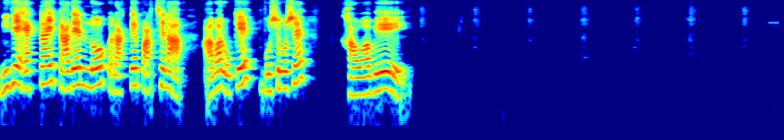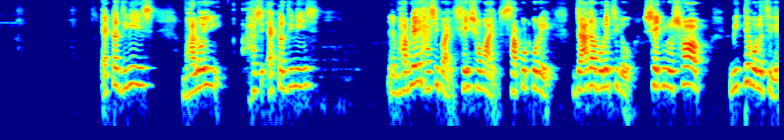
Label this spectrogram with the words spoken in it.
নিজে একটাই কাজের লোক রাখতে পারছে না, আবার ওকে বসে বসে খাওয়াবে। একটা জিনিস ভালোই হাসি, একটা জিনিস ভাবলেই হাসি পায় সেই সময় সাপোর্ট করে যা যা বলেছিল সেগুলো সব মিথ্যে বলেছিলে।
